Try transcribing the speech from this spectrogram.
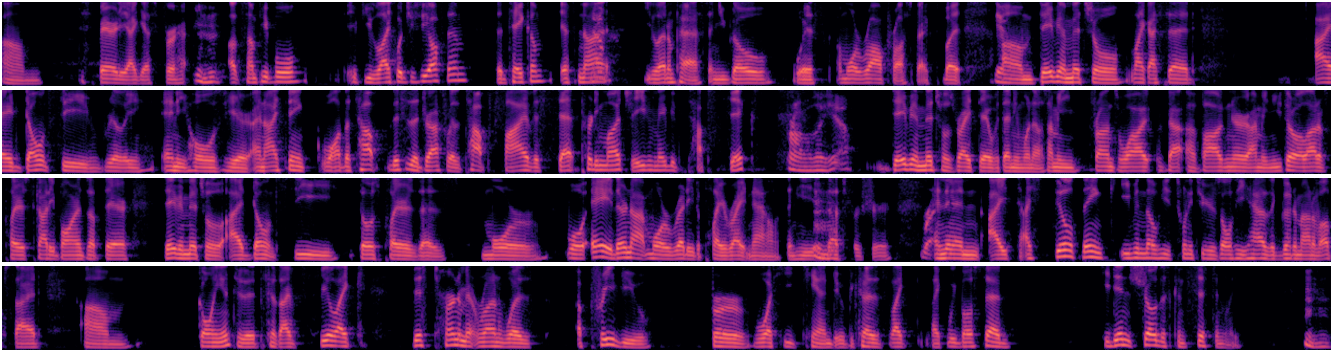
um, disparity. I guess for mm-hmm. Uh, some people, if you like what you see off them, then take them. If not, you let them pass and you go with a more raw prospect. But yeah. um, Davion Mitchell, like I said, I don't see really any holes here. And I think while the top, this is a draft where the top five is set pretty much, or even maybe the top six. Probably, yeah. Davion Mitchell's right there with anyone else. I mean, Franz uh, Wagner. I mean, you throw a lot of players, Scottie Barnes up there. David Mitchell, I don't see those players as more. Well, a they're not more ready to play right now than he is. Mm-hmm. That's for sure. Right. And then I I still think even though he's 22 years old, he has a good amount of upside um, going into it because I feel like this tournament run was a preview for what he can do because like like we both said he didn't show this consistently. Mm-hmm.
